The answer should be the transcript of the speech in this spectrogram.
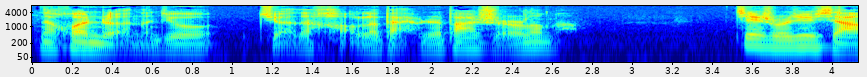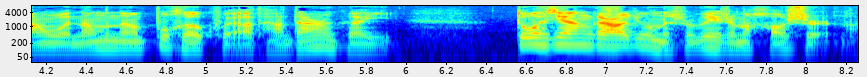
那患者呢就觉得好了百分之八十了嘛。这时候就想，我能不能不喝苦药汤？当然可以。多香膏用的时候为什么好使呢？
